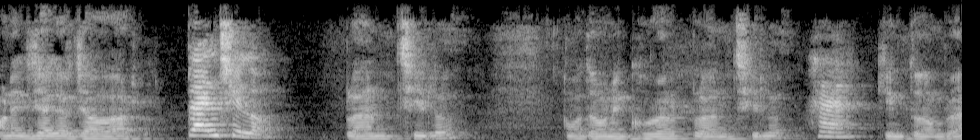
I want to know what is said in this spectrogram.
অনেক জায়গায় যাওয়ার প্ল্যান ছিল। প্ল্যান ছিল আমাদের অনেক ঘোরার প্ল্যান ছিল হ্যাঁ। কিন্তু আমরা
